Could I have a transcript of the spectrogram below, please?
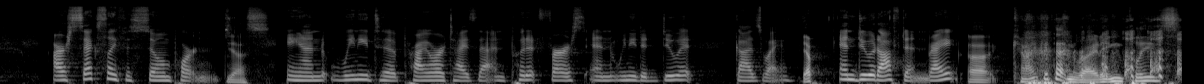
our sex life is so important Yes. and we need to prioritize that and put it first and we need to do it God's way Yep. and do it often, right? Uh, can I get that in writing, please?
